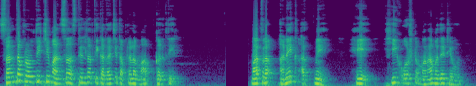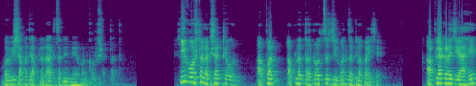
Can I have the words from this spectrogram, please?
संत प्रवृत्तीची माणसं असतील तर ती कदाचित आपल्याला माफ करतील. मात्र अनेक आत्मे हे ही गोष्ट मनामध्ये ठेवून भविष्यामध्ये आपल्याला अडचणी निर्माण करू शकतात. ही गोष्ट लक्षात ठेवून आपण आपलं दररोजचं जीवन जगलं पाहिजे. आपल्याकडे जे आहे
